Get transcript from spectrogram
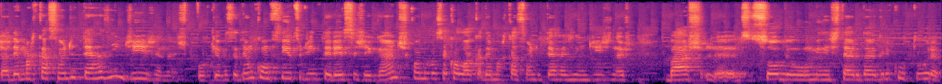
da, demarcação de terras indígenas, porque você tem um conflito de interesses gigantes quando você coloca a demarcação de terras indígenas baixo, eh, sob o Ministério da Agricultura.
